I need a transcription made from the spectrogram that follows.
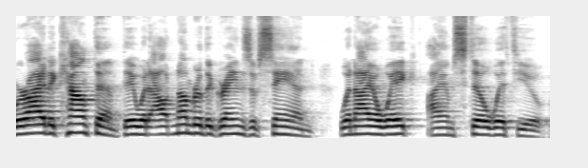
Were I to count them, they would outnumber the grains of sand. When I awake, I am still with you.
